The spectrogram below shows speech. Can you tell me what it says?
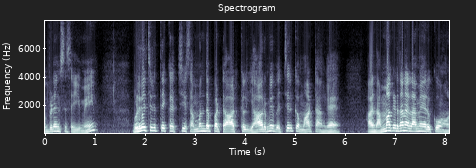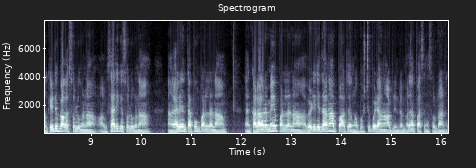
எவிடன்ஸையுமே விடுதலை சிறுத்தை கட்சி சம்மந்தப்பட்ட ஆட்கள் யாருமே வச்சிருக்க மாட்டாங்க. அந்த அம்மா கிட்ட தானே எல்லாமே இருக்கும். அவங்க கேட்டு பார்க்க சொல்லுங்கண்ணா அவங்க விசாரிக்க சொல்லுங்கண்ணா நாங்கள் யாரும் தப்பும் பண்ணலண்ணா நான் கலவரமே பண்ணலண்ணா வேடிக்கை தானா பார்த்து அவங்க புஷ்ட்டு போயிட்டாங்கண்ணா அப்படின்ற மாதிரி தான் பசங்க சொல்கிறாங்க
